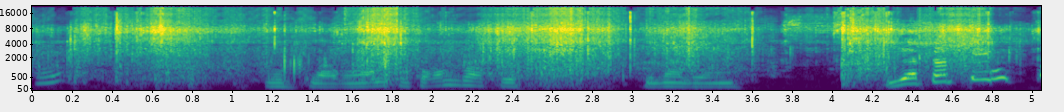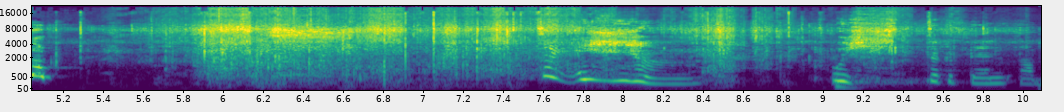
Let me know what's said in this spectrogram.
เอ๊ะ นี่ดอกนั้นสองดอกพี่นี่น่าเลี้ยงอย่าตะติ้งตุ๊บ จะอีหยังอุ้ยตะกะแตนต่ำเดี๋ยวงามงาม ตามหรอกโอ้ดินเขา Giờ ta tiếng tóc Chắc em Ui, cái tên tầm.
